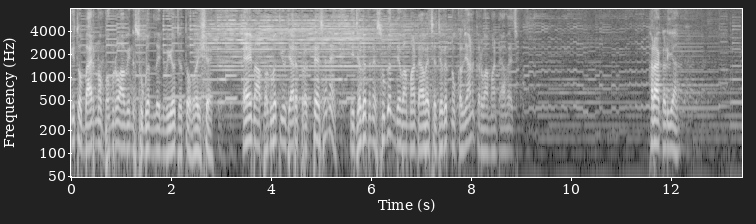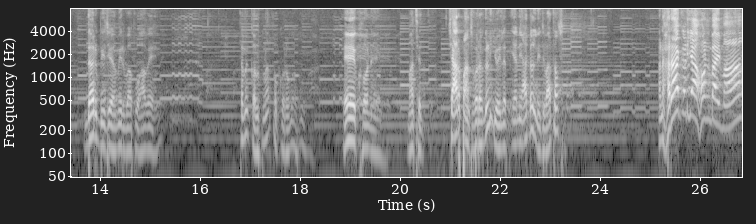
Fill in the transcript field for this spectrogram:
એ તો બહારનો ભમરો આવીને સુગંધ લઈને વયો જતો હોય છે. એમાં ભગવતીઓ જ્યારે પ્રગટે છે ને, એ જગતને સુગંધ દેવા માટે આવે છે, જગતનું કલ્યાણ કરવા માટે આવે છે. હરા કડિયા દર બીજે અમીર બાપુ આવે. તમે કલ્પના તો કરો બાપુ. એ ખોને, માથે ચાર પાંચ વર્ષ ગણી ગયો, એટલે એની આગળની જ વાતો છે. અને હરાકડિયા હોનબાઈ માં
